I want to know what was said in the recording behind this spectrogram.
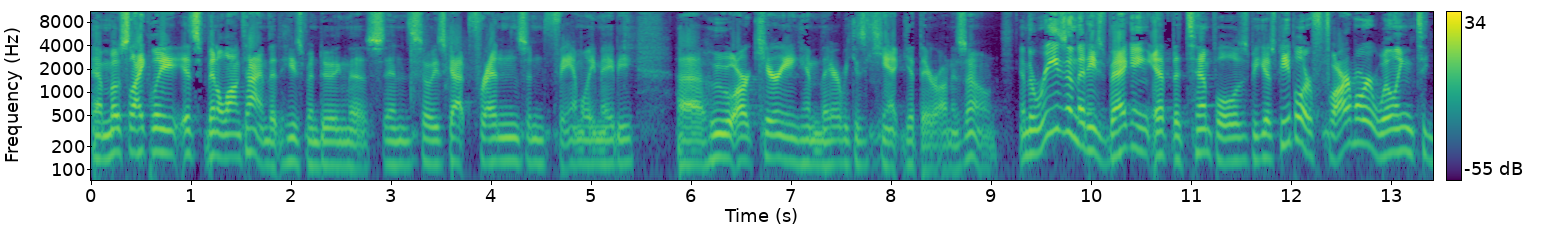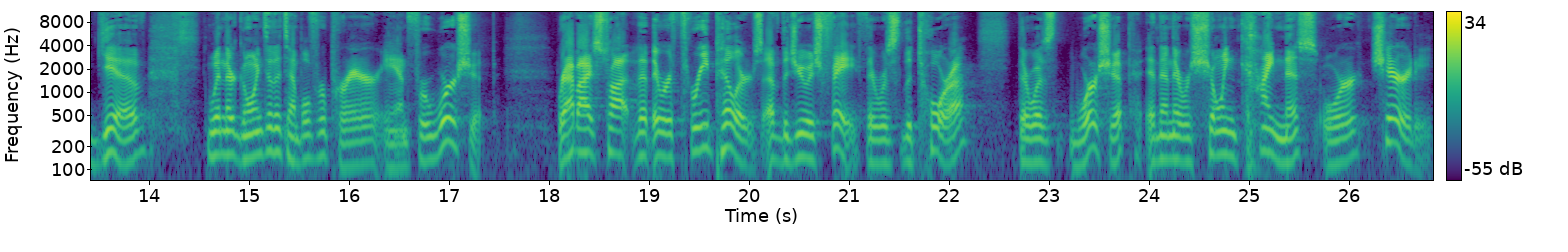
And most likely, it's been a long time that he's been doing this. And so he's got friends and family, maybe, uh, who are carrying him there because he can't get there on his own. And the reason that he's begging at the temple is because people are far more willing to give when they're going to the temple for prayer and for worship. Rabbis taught that there were three pillars of the Jewish faith there was the Torah, there was worship, and then there was showing kindness or charity.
